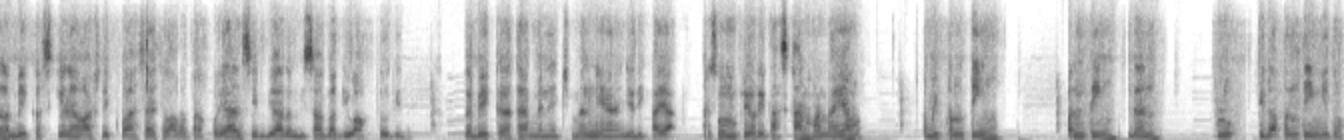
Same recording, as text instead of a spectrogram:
lebih ke skill yang harus dikuasai selama perkuliahan sih biar bisa bagi waktu gitu. Lebih ke time managementnya, jadi kayak harus memprioritaskan mana yang lebih penting penting dan belum tidak penting gitu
